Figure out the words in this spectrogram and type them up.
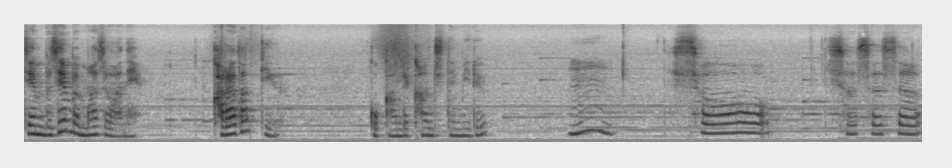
全部全部まずはね体っていう五感で感じてみる。うん。そうそうそうそう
